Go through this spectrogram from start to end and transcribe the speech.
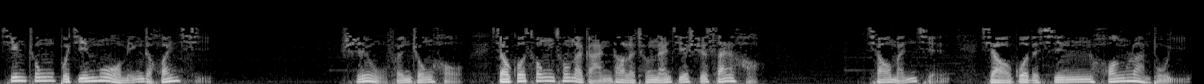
心中不禁莫名的欢喜。十五分钟后，小郭匆匆的赶到了城南街十三号。敲门前，小郭的心慌乱不已。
